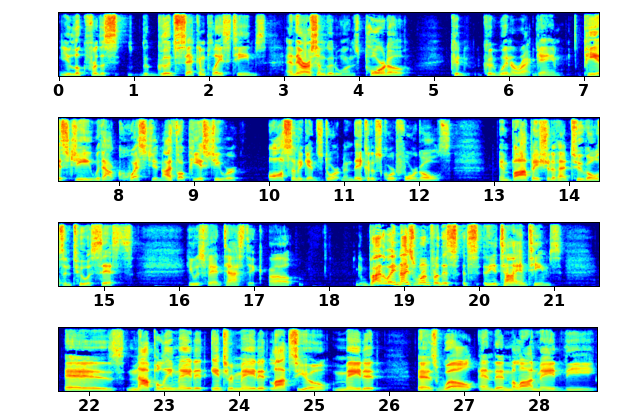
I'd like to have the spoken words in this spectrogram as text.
you look for the the good second place teams, and there are some good ones. Porto could could win a game. PSG, without question. I thought PSG were awesome against Dortmund. They could have scored four goals. Mbappe should have had two goals and two assists. He was fantastic. Uh, by the way, nice run for this the Italian teams. As Napoli made it, Inter made it, Lazio made it as well, and then Milan made the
